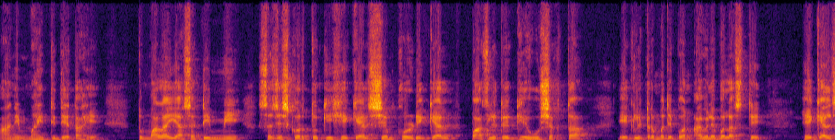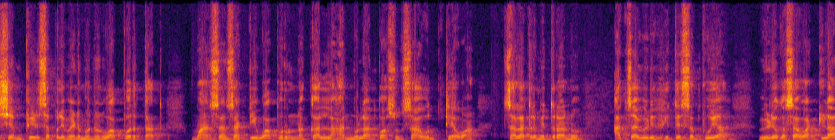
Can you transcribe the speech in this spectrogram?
आणि माहिती देत आहे. तुम्हाला यासाठी मी सजेस्ट करतो की हे कॅल्शियम फोर्डी कॅल पाच लिटर घेऊ शकता. एक लिटरमध्ये पण अवेलेबल असते. हे कॅल्शियम फीड सप्लिमेंट म्हणून वापरतात. माणसांसाठी वापरू नका. लहान मुलांपासून सावध ठेवा. चला तर मित्रांनो आजचा व्हिडिओ इथे संपूया. व्हिडिओ कसा वाटला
